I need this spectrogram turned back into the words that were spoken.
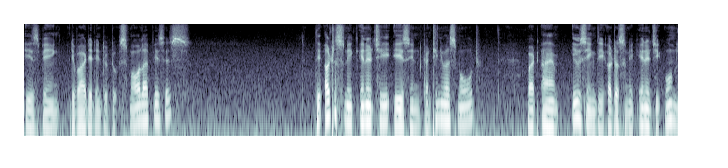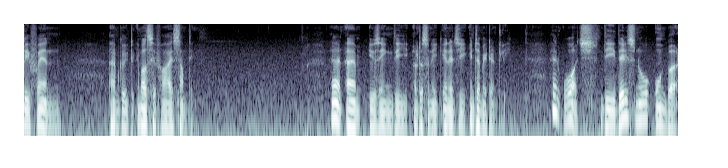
is being divided into two smaller pieces. The ultrasonic energy is in continuous mode but I am using the ultrasonic energy only when I am going to emulsify something and I am using the ultrasonic energy intermittently. And watch the there is no wound burn.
